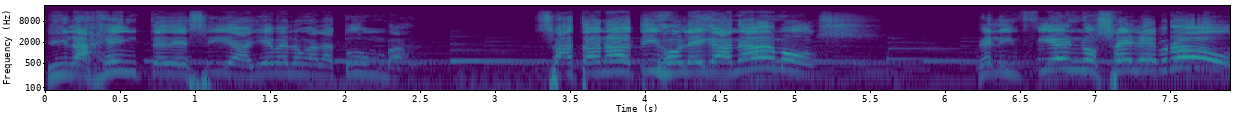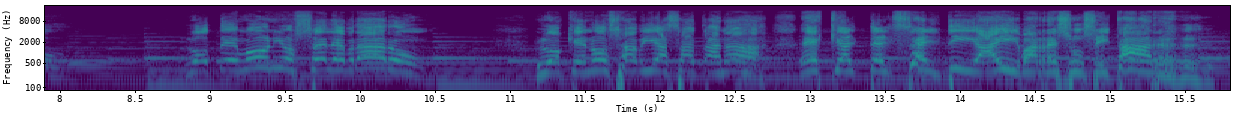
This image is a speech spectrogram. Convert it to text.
Y la gente decía, llévelo a la tumba. Satanás dijo, le ganamos. El infierno celebró. Los demonios celebraron. Lo que no sabía Satanás es que al tercer día iba a resucitar.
